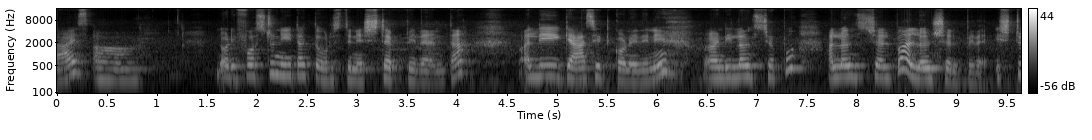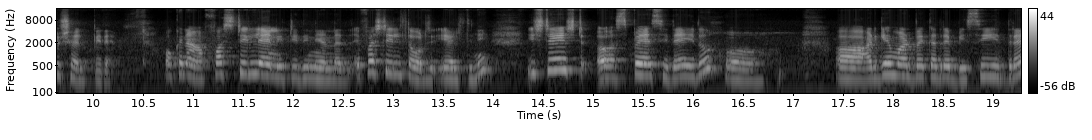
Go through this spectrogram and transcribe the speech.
ಗಾಯ್ಸ್ ನೋಡಿ ಫಸ್ಟು ನೀಟಾಗಿ ತೋರಿಸ್ತೀನಿ ಎಷ್ಟು ಸ್ಟೆಪ್ ಇದೆ ಅಂತ. ಅಲ್ಲಿ ಗ್ಯಾಸ್ ಇಟ್ಕೊಂಡಿದ್ದೀನಿ. ಆ್ಯಂಡ್ ಇಲ್ಲೊಂದು ಸ್ಟೆಪ್ಪು ಅಲ್ಲೊಂದು ಶೆಲ್ಪು ಅಲ್ಲೊಂದು ಶೆಲ್ಪ್ ಇದೆ. ಇಷ್ಟು ಶೆಲ್ಪ್ ಇದೆ. ಓಕೆನಾ? ಫಸ್ಟ್ ಇಲ್ಲಿ ಏನು ಇಟ್ಟಿದ್ದೀನಿ ಅನ್ನೋದು ಫಸ್ಟ್ ಇಲ್ಲಿ ತೋರಿಸಿ ಹೇಳ್ತೀನಿ. ಇಷ್ಟೇ ಇಷ್ಟು ಸ್ಪೇಸ್ ಇದೆ ಇದು. ಅಡುಗೆ ಮಾಡಬೇಕಾದ್ರೆ ಬಿಸಿ ಇದ್ದರೆ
